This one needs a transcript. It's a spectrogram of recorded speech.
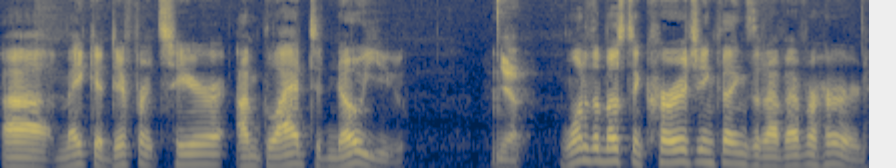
uh, make a difference here. I'm glad to know you. yeah, One of the most encouraging things that I've ever heard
